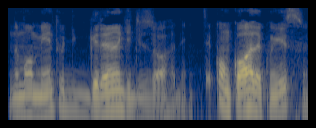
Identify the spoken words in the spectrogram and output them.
no momento de grande desordem. Você concorda com isso?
